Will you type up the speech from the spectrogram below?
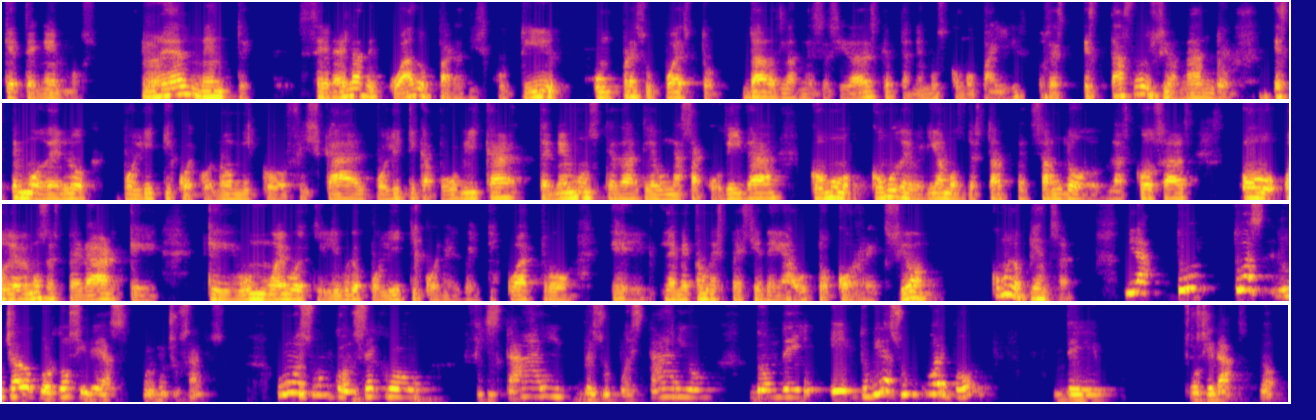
que tenemos, ¿realmente será el adecuado para discutir un presupuesto dadas las necesidades que tenemos como país. O sea, está funcionando este modelo político, económico, fiscal, política pública, tenemos que darle una sacudida, cómo, cómo deberíamos de estar pensando las cosas, o, debemos esperar que, que, un nuevo equilibrio político en el 24 eh, le meta una especie de autocorrección. ¿Cómo lo piensan? Mira, tú, tú has luchado por dos ideas por muchos años. Uno es un consejo fiscal, presupuestario, donde eh, tuvieras un cuerpo de sociedad, ¿no?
